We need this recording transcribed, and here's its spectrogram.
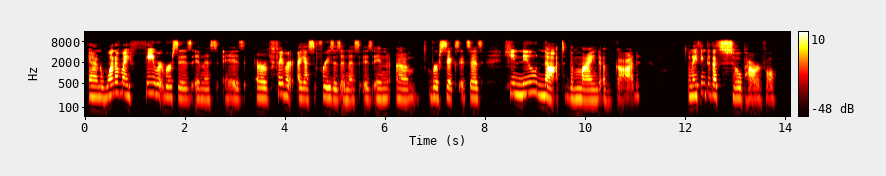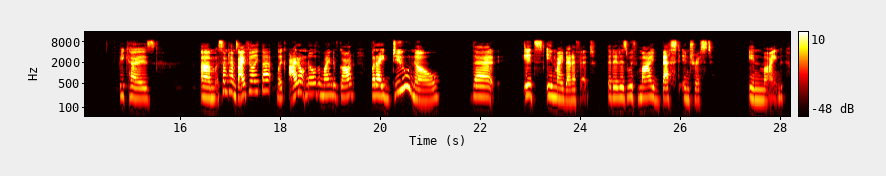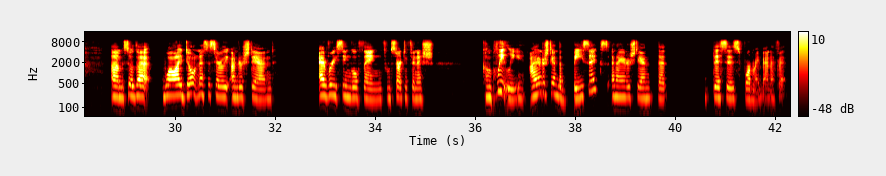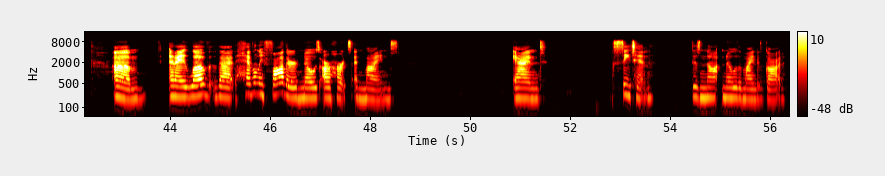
And one of my favorite verses in this is, or favorite, I guess, phrases in this is in um, verse 6. It says, He knew not the mind of God. And I think that that's so powerful because um, sometimes I feel like that. Like, I don't know the mind of God, but I do know that it's in my benefit, that it is with my best interest in mind. Um, so that while I don't necessarily understand every single thing from start to finish completely, I understand the basics and I understand that this is for my benefit. Um, and I love that Heavenly Father knows our hearts and minds. And Satan does not know the mind of God.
